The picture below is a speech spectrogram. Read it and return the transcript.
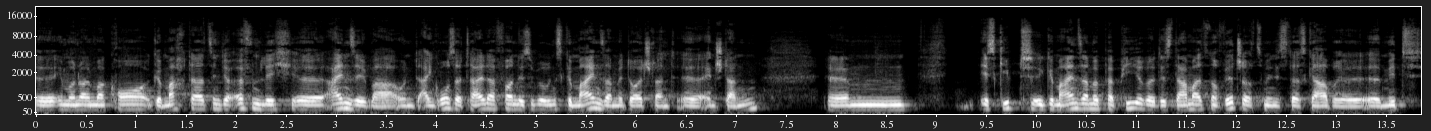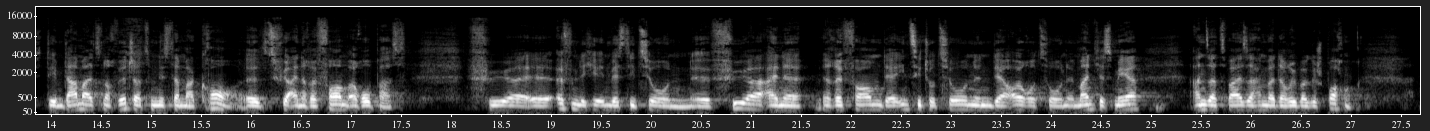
äh, Emmanuel Macron gemacht hat, sind ja öffentlich äh, einsehbar. Und ein großer Teil davon ist übrigens gemeinsam mit Deutschland äh, entstanden. Ähm, es gibt gemeinsame Papiere des damals noch Wirtschaftsministers Gabriel äh, mit dem damals noch Wirtschaftsminister Macron äh, für eine Reform Europas, für äh, öffentliche Investitionen, für eine Reform der Institutionen der Eurozone, manches mehr. Ansatzweise haben wir darüber gesprochen.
